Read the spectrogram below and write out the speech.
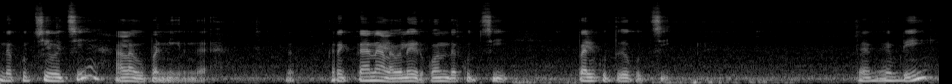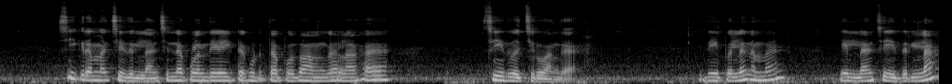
இந்த குச்சியை வச்சு அளவு பண்ணிடுங்க கரெக்டான அளவில் இருக்கும் இந்த குச்சி. பல் குத்துக குச்சி. பாருங்க இப்படி சீக்கிரமாக செய்திடலாம் சின்ன குழந்தைகள்கிட்ட கொடுத்தா போதும். அவங்க அழகாக செய்து வச்சுருவாங்க. இதே போல் நம்ம எல்லாம் செய்திடலாம்.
